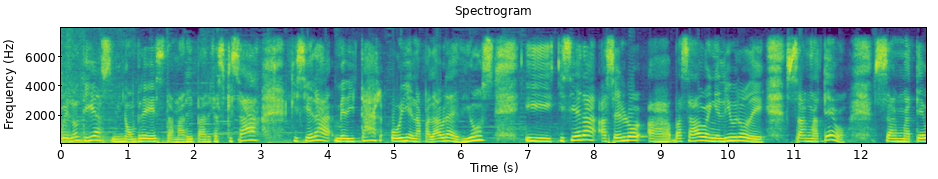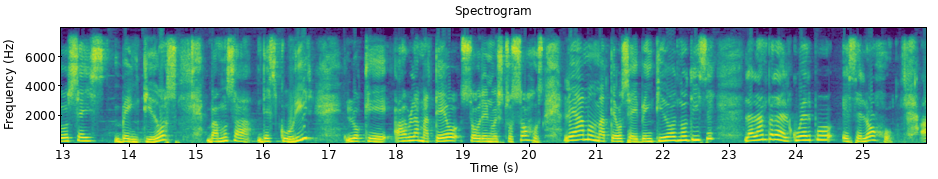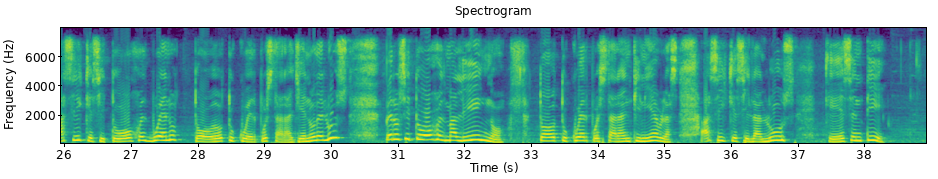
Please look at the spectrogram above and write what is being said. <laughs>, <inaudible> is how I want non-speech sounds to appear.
Buenos días, mi nombre es Tamara Vargas Quesada. Quisiera meditar hoy en la palabra de Dios y quisiera hacerlo ah, basado en el libro de San Mateo, San Mateo 6, 22. Vamos a descubrir lo que habla Mateo sobre nuestros ojos. Leamos Mateo 6, 22, nos dice, la lámpara del cuerpo es el ojo, así que si tu ojo es bueno, todo tu cuerpo estará lleno de luz. Pero si tu ojo es maligno, todo tu cuerpo estará en tinieblas. Así que si la luz que es en ti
